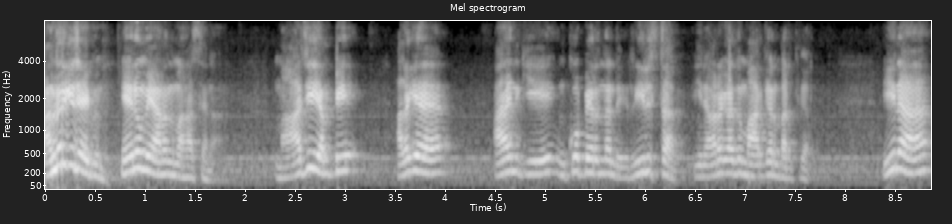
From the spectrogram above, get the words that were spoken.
అందరికీ జైపం నేను మీ ఆనంద్ మహాసేన. మాజీ ఎంపీ అలాగే ఆయనకి ఇంకో పేరు ఉందండి రీల్ స్టార్. ఈయన ఎవరో కాదు మార్గాన్ భరత్ గారు. ఈయన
